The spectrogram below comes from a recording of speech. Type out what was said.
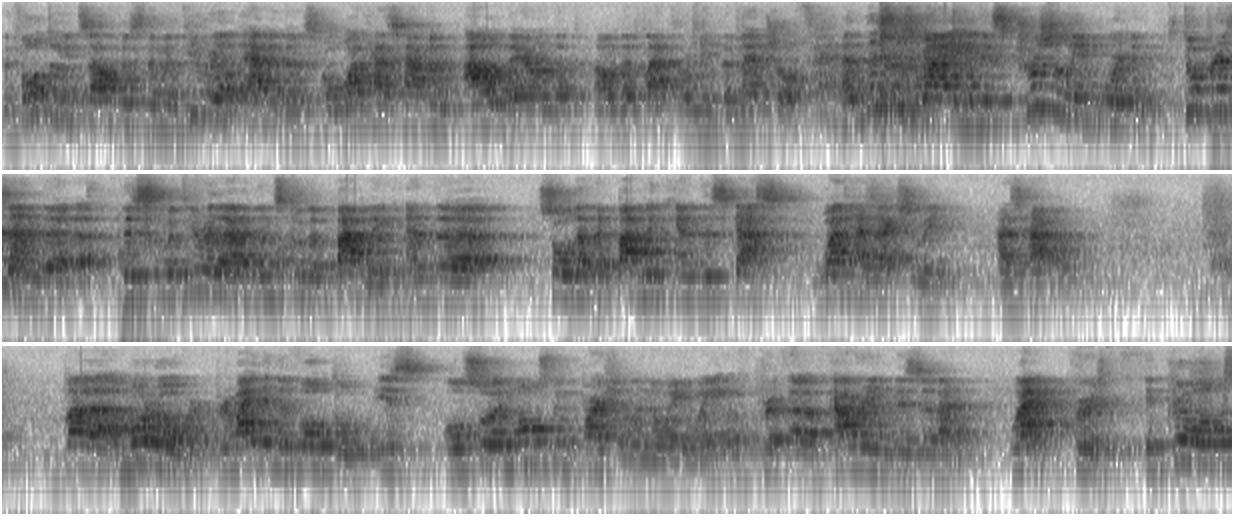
the photo itself is the material evidence for what has happened out there on the, on the platform in the metro. And this is why it is crucially important to present the, uh, this material evidence to the public and uh, so that the public can discuss what has actually has happened. But moreover, providing the photo is also a most impartial in a way, way of uh, covering this event. Why? First, it provokes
